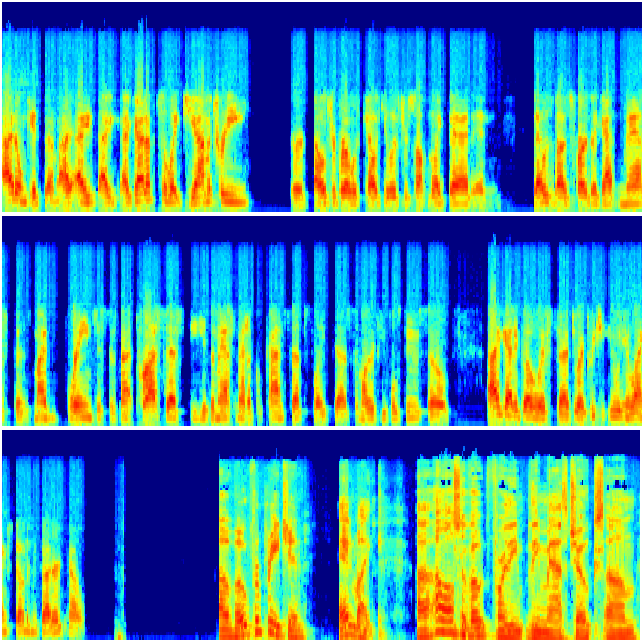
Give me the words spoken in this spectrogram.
I- don't get them. I I I got up to like geometry or algebra with calculus or something like that, and that was about as far as I got in math because my brain just does not process the the mathematical concepts like uh, some other people's do. So I got to go with uh, Do I preach at you when you're lying stoned in the gutter? No. A vote for preaching and Mike. Uh, I'll also vote for the the math jokes. Um,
